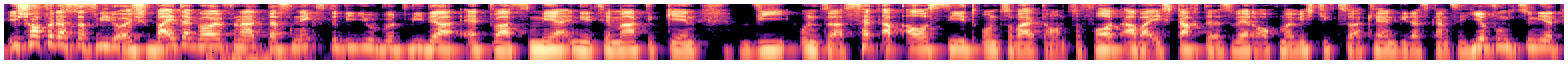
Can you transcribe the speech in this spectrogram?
Ich hoffe, dass das Video euch weitergeholfen hat. Das nächste Video wird wieder etwas mehr in die Thematik gehen, wie unser Setup aussieht und so weiter und so fort. Aber ich dachte, es wäre auch mal wichtig zu erklären, wie das Ganze hier funktioniert.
